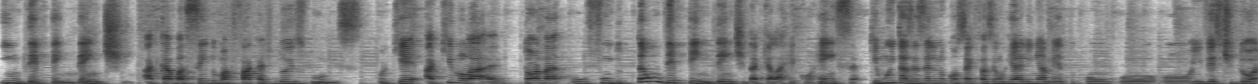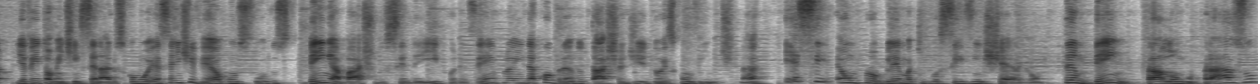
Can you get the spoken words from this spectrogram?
independente, acaba sendo uma faca de dois gumes. Porque aquilo lá é, torna o fundo tão dependente daquela recorrência que muitas vezes ele não consegue fazer um realinhamento com o, o investidor e eventualmente em cenários como esse a gente vê alguns fundos bem abaixo do CDI, por exemplo, ainda cobrando taxa de 2,20, né? Esse é um problema que vocês enxergam também para longo prazo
